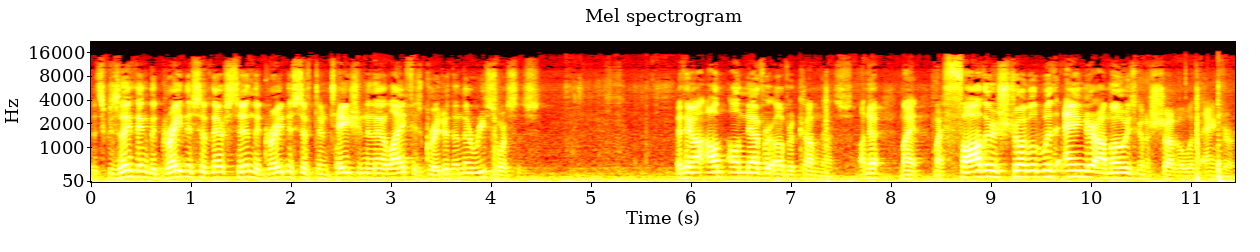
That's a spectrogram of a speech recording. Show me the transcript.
It's because they think the greatness of their sin, the greatness of temptation in their life is greater than their resources. They think, I'll, I'll never overcome this. Never, my, my father struggled with anger, I'm always going to struggle with anger.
